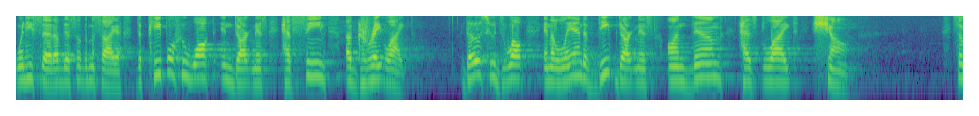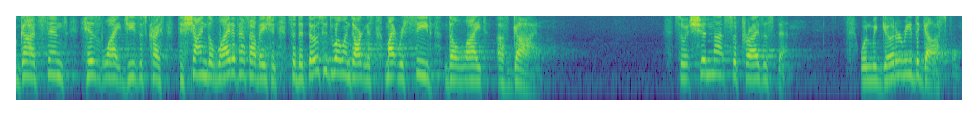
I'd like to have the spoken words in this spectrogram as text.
when he said of this of the Messiah, the people who walked in darkness have seen a great light. Those who dwelt in a land of deep darkness, on them has light shone. So God sends his light, Jesus Christ, to shine the light of his salvation so that those who dwell in darkness might receive the light of God. So it should not surprise us then when we go to read the gospel,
